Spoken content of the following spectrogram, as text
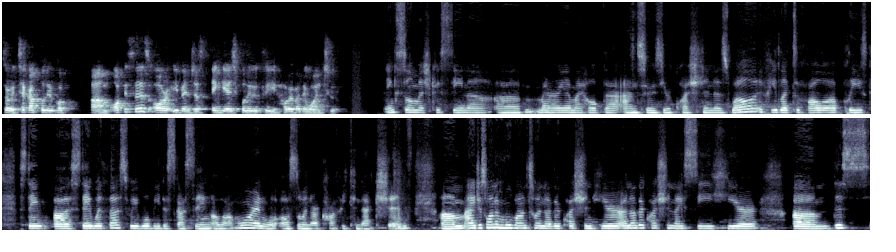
sorry, take up political um, offices or even just engage politically however they want to. Thanks so much, Christina. Uh, Mariam, I hope that answers your question as well. If you'd like to follow up, please stay uh, stay with us. We will be discussing a lot more and we'll also in our coffee connections. Um, I just want to move on to another question here. Another question I see here. Um, this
